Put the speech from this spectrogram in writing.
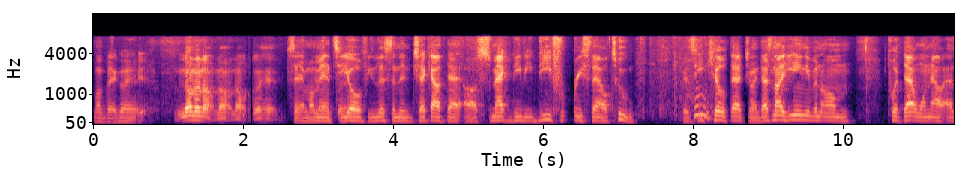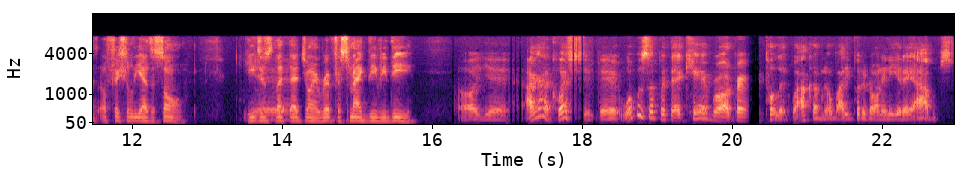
my bad. Go ahead. Yeah. No, no, no, no, no. Go ahead. Saying my yeah, man T.O., if you listening, check out that uh, Smack DVD freestyle too because he killed that joint. That's not he ain't even um put that one out as officially as a song. He yeah. just let that joint rip for Smack DVD. Oh yeah, I got a question, man. What was up with that Cam'ron pull it? Why come nobody put it on any of their albums?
